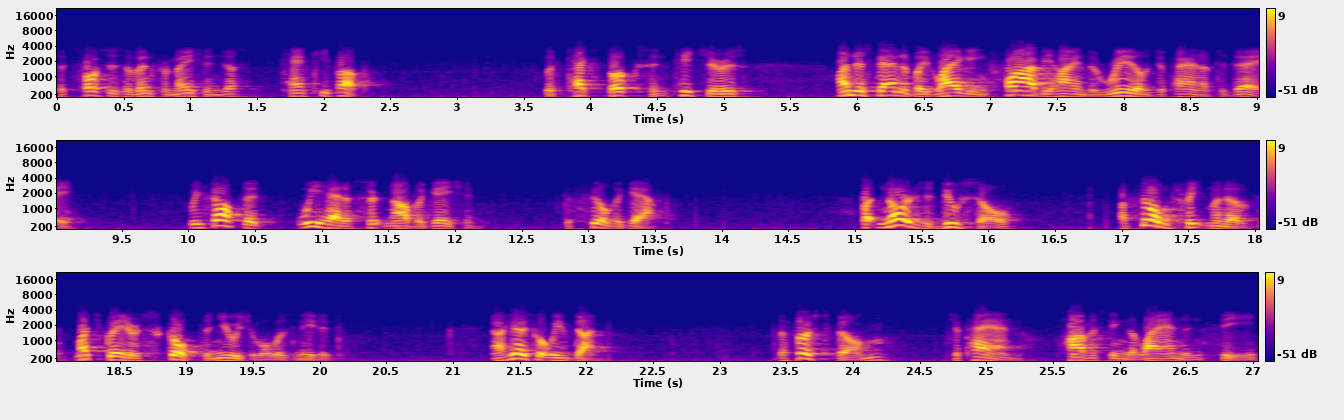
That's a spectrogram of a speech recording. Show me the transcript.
that sources of information just can't keep up. With textbooks and teachers understandably lagging far behind the real Japan of today, we felt that we had a certain obligation to fill the gap. But in order to do so, a film treatment of much greater scope than usual was needed. Now here's what we've done. The first film, Japan, Harvesting the Land and Sea,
